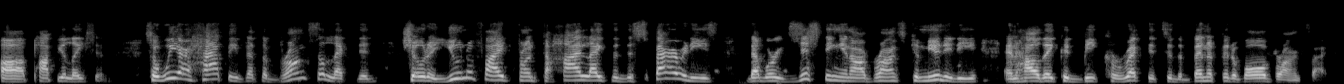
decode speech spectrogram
uh, population. So we are happy that the Bronx elected showed a unified front to highlight the disparities that were existing in our Bronx community and how they could be corrected to the benefit of all Bronxites.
